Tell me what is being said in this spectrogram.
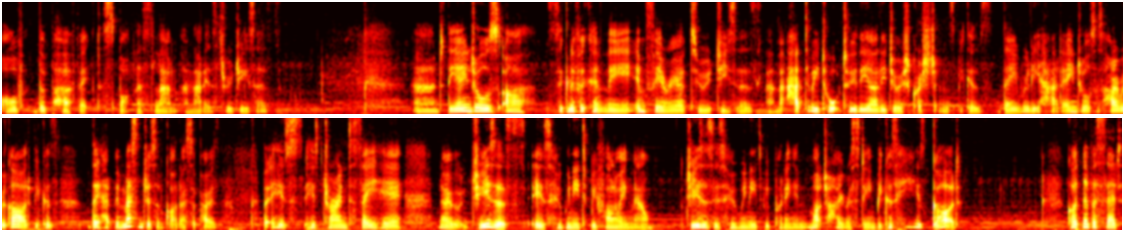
of the perfect, spotless Lamb, and that is through Jesus. And the angels are significantly inferior to Jesus, and that had to be taught to the early Jewish Christians because they really had angels as high regard because they had been messengers of God, I suppose. But he's he's trying to say here, no, Jesus is who we need to be following now. Jesus is who we need to be putting in much higher esteem because he is God. God never said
